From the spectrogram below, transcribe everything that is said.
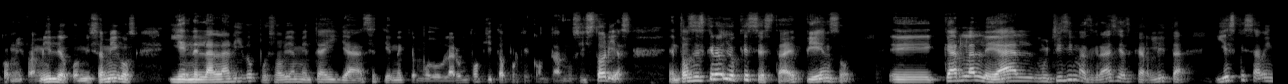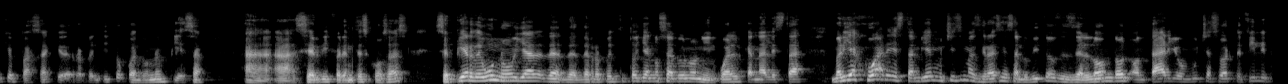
con mi familia o con mis amigos y en el alarido pues obviamente ahí ya se tiene que modular un poquito porque contamos historias. Entonces creo yo que es esta, ¿eh? pienso. Eh, Carla Leal, muchísimas gracias, Carlita. Y es que saben qué pasa, que de repentito cuando uno empieza a, hacer diferentes cosas, se pierde uno, ya de, de, repente ya no sabe uno ni en cuál canal está. María Juárez también, muchísimas gracias, saluditos desde London, Ontario, mucha suerte, Philip.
